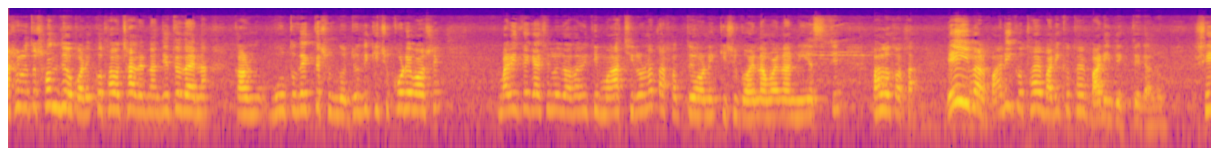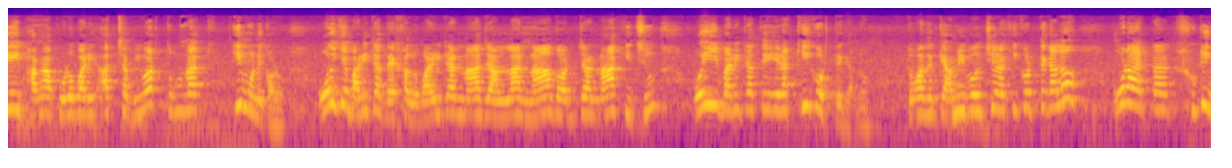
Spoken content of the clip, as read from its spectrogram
আসলে তো সন্দেহ করে, কোথাও ছাড়ে না, যেতে দেয় না। কারণ বউ তো দেখতে সুন্দর, যদি কিছু করে বসে। বাড়িতে গেছিল, যথারীতি মা ছিল না তা সত্ত্বেও অনেক কিছু গয়না বায়না নিয়ে এসছে। ভালো কথা। এইবার বাড়ি কোথায় বাড়ি কোথায়, বাড়ি দেখতে গেল। সেই ভাঙা পুরো বাড়ি। আচ্ছা বিবার তোমরা কি মনে করো? ওই যে বাড়িটা দেখাল, বাড়িটার না জানলা, না দরজা, না কিছু, ওই বাড়িটাতে এরা কি করতে গেল? তোমাদেরকে আমি বলছি, ওরা কি করতে গেল? ওরা একটা শুটিং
